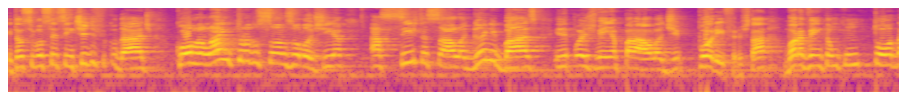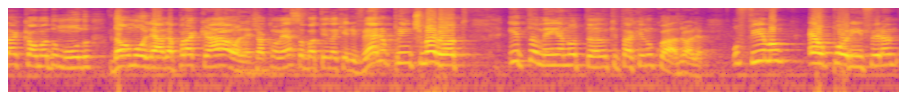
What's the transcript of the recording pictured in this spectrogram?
Então se você sentir dificuldade, corra lá em introdução à zoologia, assista essa aula, ganhe base e depois venha para a aula de poríferos, tá? Bora ver então com toda a calma do mundo, dá uma olhada para cá, olha, já começa batendo aquele velho print maroto e também anotando que está aqui no quadro. Olha, o filo é o porífera,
